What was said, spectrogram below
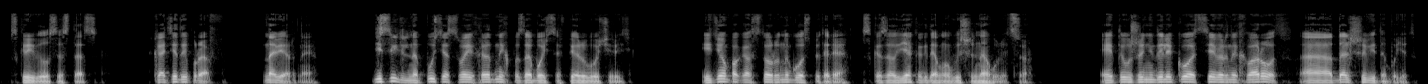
— скривился Стас. «Хотя ты прав. Наверное. Действительно, пусть о своих родных позаботься в первую очередь. «Идем пока в сторону госпиталя», — сказал я, когда мы вышли на улицу. «Это уже недалеко от северных ворот, а дальше видно будет».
